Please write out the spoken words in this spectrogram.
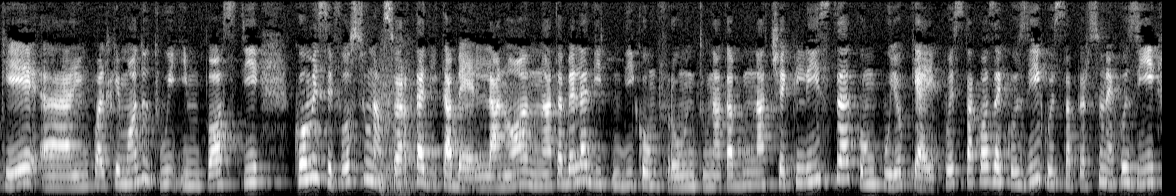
che eh, in qualche modo tu imposti come se fosse una sorta di tabella, no? una tabella di, di confronto, una, tab- una checklist con cui ok, questa cosa è così, questa persona è così,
